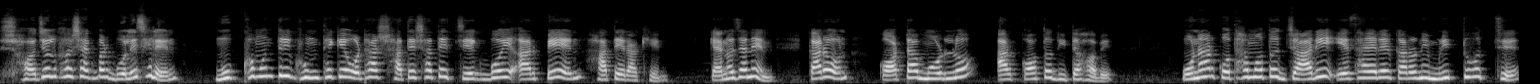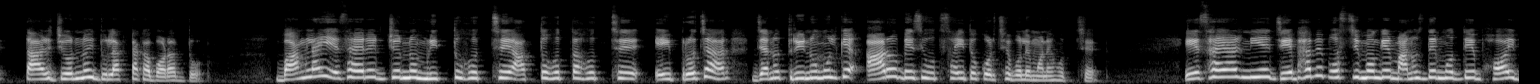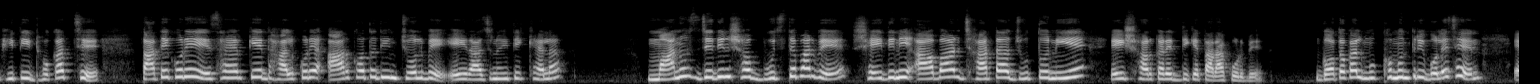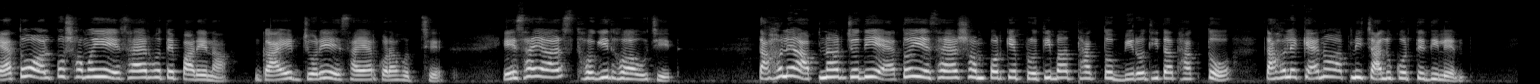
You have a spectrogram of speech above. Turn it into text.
সজল ঘোষ একবার বলেছিলেন, মুখ্যমন্ত্রী ঘুম থেকে ওঠার সাথে সাথে চেক বই আর পেন হাতে রাখেন। কেন জানেন? কারণ কটা মরল আর কত দিতে হবে। ওনার কথা মতো জারি এসআইআরের কারণে মৃত্যু হচ্ছে, তার জন্যই দু লাখ টাকা বরাদ্দ। বাংলায় এসআইআরের জন্য মৃত্যু হচ্ছে, আত্মহত্যা হচ্ছে, এই প্রচার যেন তৃণমূলকে আরও বেশি উৎসাহিত করছে বলে মনে হচ্ছে। এসআইআর নিয়ে যেভাবে পশ্চিমবঙ্গের মানুষদের মধ্যে ভয় ভীতি ঢোকাচ্ছে, তাতে করে এসআইআরকে ঢাল করে আর কতদিন চলবে এই রাজনৈতিক খেলা? মানুষ যেদিন সব বুঝতে পারবে, সেই দিনই আবার ঝাঁটা জুতো নিয়ে এই সরকারের দিকে তাড়া করবে। গতকাল মুখ্যমন্ত্রী বলেছেন, এত অল্প সময়ে এসআইআর হতে পারে না, গায়ের জোরে এসআইআর করা হচ্ছে। এসআইআর স্থগিত হওয়া উচিত। তাহলে আপনার যদি এতই এসআইআর সম্পর্কে প্রতিবাদ থাকতো, বিরোধিতা থাকতো, তাহলে কেন আপনি চালু করতে দিলেন?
